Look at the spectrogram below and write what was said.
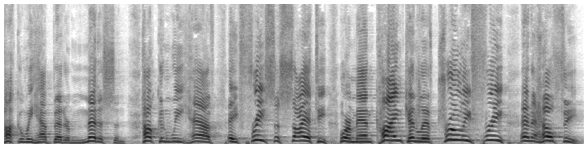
How can we have better medicine? How can we have a free society where mankind can live truly free and healthy?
